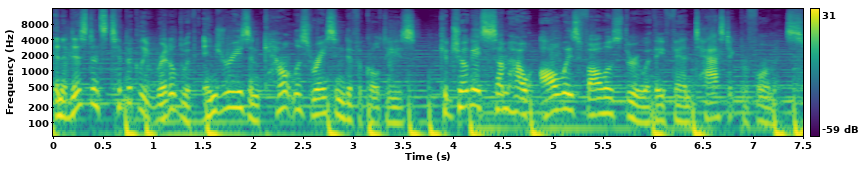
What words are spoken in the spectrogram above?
In a distance typically riddled with injuries and countless racing difficulties, Kipchoge somehow always follows through with a fantastic performance.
